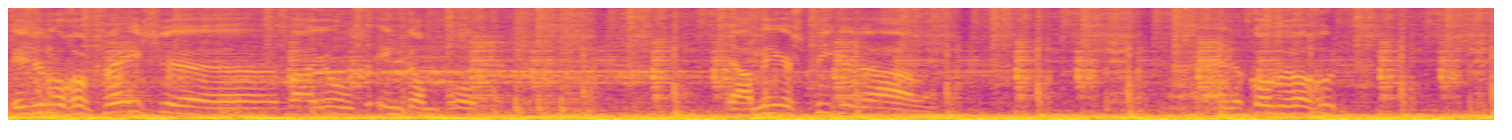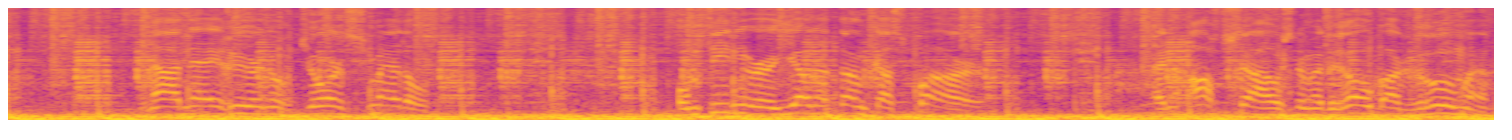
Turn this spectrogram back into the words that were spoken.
Is er nog een feestje eh, waar je ons in kan proppen? Ja, meer speakers halen. En dat komt er wel goed. Na 9 uur nog George Smeddles. Om 10 uur Jonathan Kaspar. En afsausen met Robak Roemen.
